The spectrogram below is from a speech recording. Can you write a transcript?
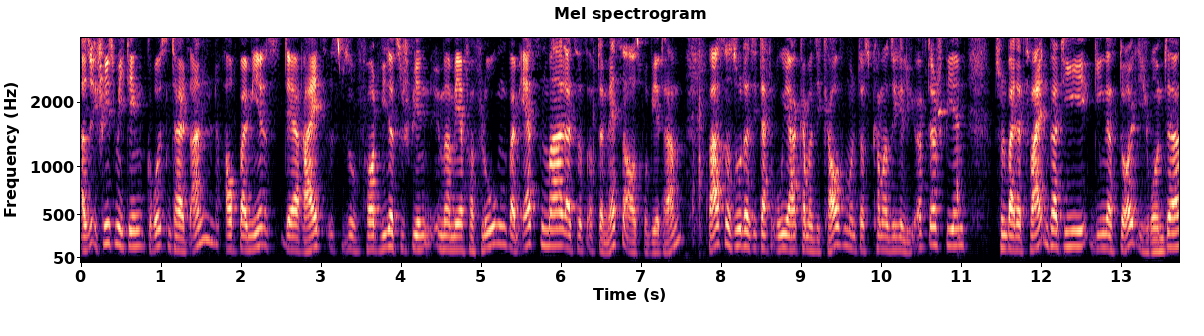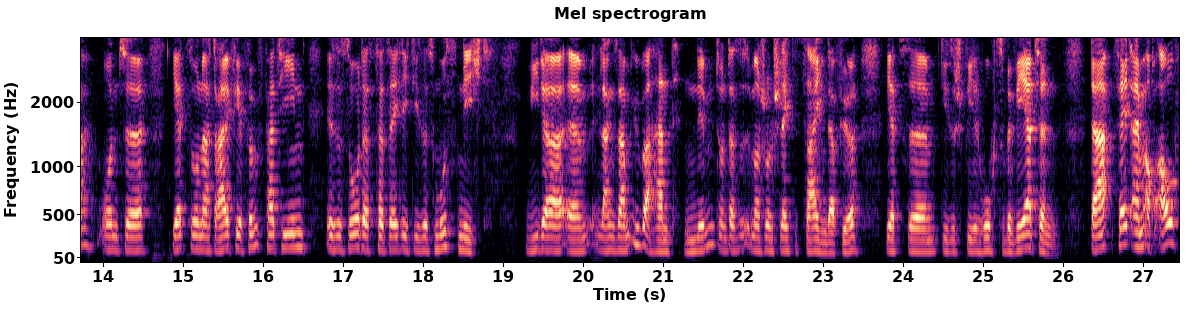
Also ich schließe mich dem größtenteils an. Auch bei mir ist der Reiz, es sofort wieder zu spielen, immer mehr verflogen. Beim ersten Mal, als wir es auf der Messe ausprobiert haben, war es noch so, dass ich dachte, oh ja, kann man sich kaufen und das kann man sicherlich öfter spielen. Schon bei der zweiten Partie ging das deutlich runter und äh, jetzt so nach drei, vier, fünf Partien ist es so, dass tatsächlich dieses Muss nicht wieder ähm, langsam Überhand nimmt und das ist immer schon ein schlechtes Zeichen dafür, jetzt äh, dieses Spiel hoch zu bewerten. Da fällt einem auch auf,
